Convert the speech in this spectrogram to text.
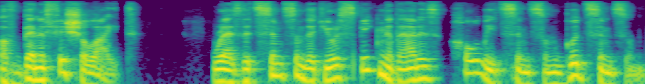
of beneficial light. Whereas the tzimtzum that you're speaking about is holy tzimtzum, good tzimtzum.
